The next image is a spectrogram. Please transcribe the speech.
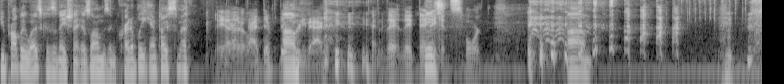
he probably was because the Nation of Islam is incredibly anti-Semitic. Yeah, they're like, they're they're Um, pretty bad. they they, they His- make it sport.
